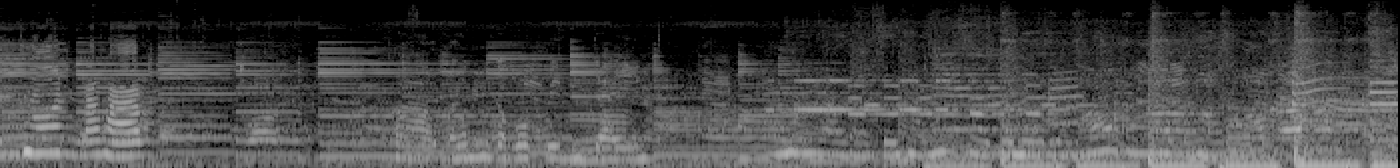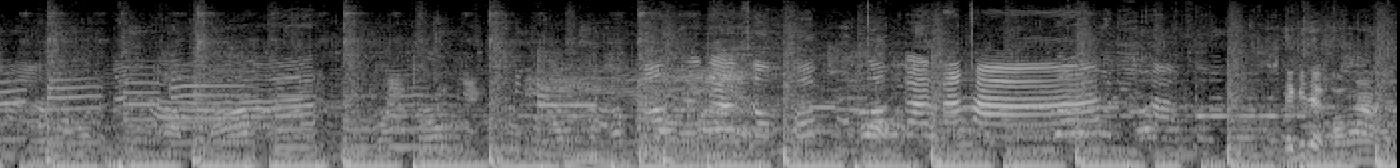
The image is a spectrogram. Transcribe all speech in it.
รชนนะคะฝากมันกับบเป็นใจไอ้พี่เด็กของงาน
